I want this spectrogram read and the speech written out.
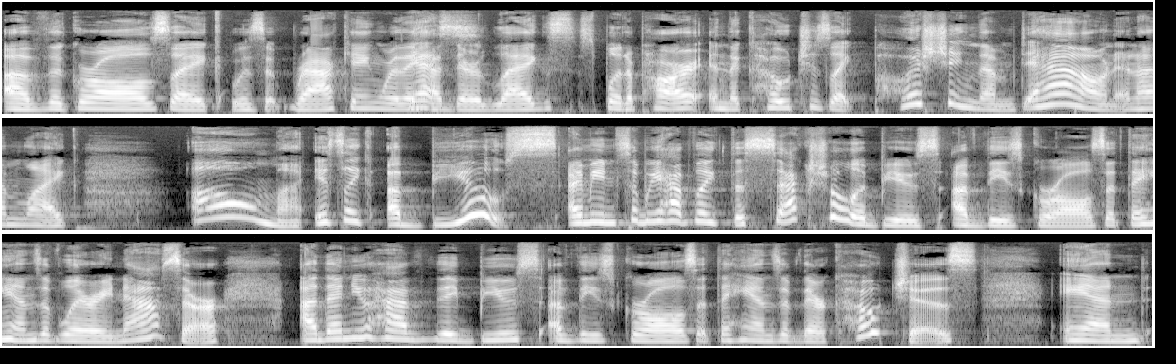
of the girls like was it racking where they Yes. had their legs split apart and the coach is like pushing them down and I'm like Oh my, it's like abuse. I mean, so we have like the sexual abuse of these girls at the hands of Larry Nassar. And then you have the abuse of these girls at the hands of their coaches. And,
